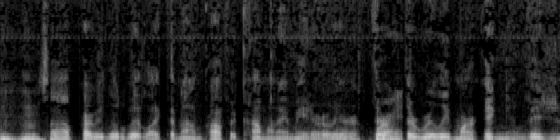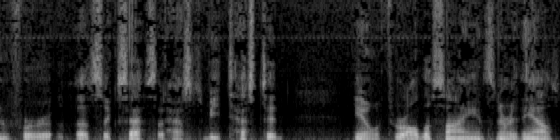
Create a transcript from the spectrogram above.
Mhm. It's not probably a little bit like the nonprofit comment I made earlier. They're, Right. they're really marketing a vision for a success that has to be tested, you know, through all the science and everything else.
